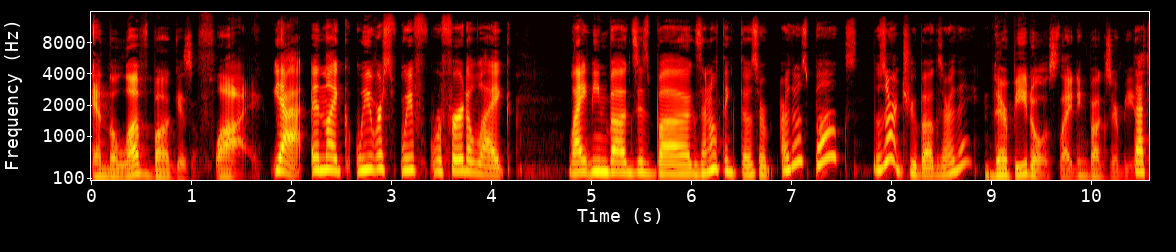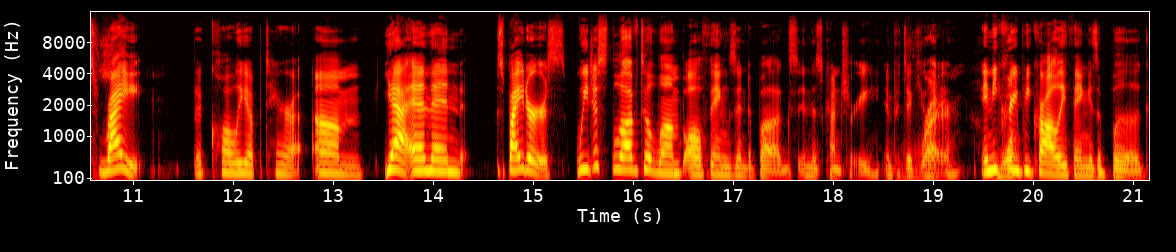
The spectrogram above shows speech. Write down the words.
and the love bug is a fly. Yeah, and like we we refer to like lightning bugs as bugs. I don't think those are are those bugs. Those aren't true bugs, are they? They're beetles. Lightning bugs are beetles. That's right. The Coleoptera. Um, yeah, and then spiders. We just love to lump all things into bugs in this country, in particular. Any Wha- creepy crawly thing is a bug.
